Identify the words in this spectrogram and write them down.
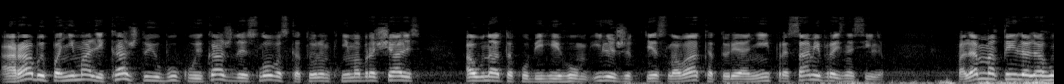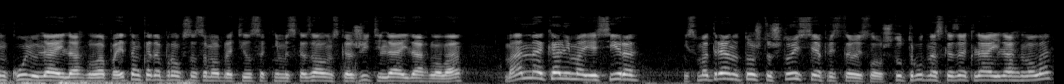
Арабы понимали каждую букву и каждое слово, с которым к ним обращались, а унатаку бигигум, или же те слова, которые они сами произносили. Фалямма киля лахум кулю Поэтому, когда Пророк сам обратился к ним и сказал им, скажите ля илях лала, манна калима ясира, несмотря на то, что что из себя представляет слово, что трудно сказать ля илях лала,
